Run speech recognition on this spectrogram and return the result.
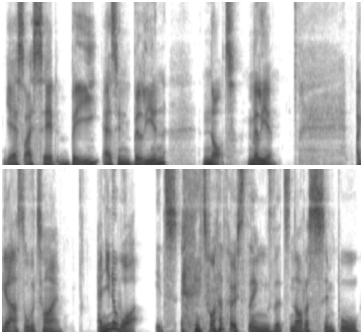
Yes, I said B as in billion, not million. I get asked all the time. And you know what? It's it's one of those things that's not a simple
